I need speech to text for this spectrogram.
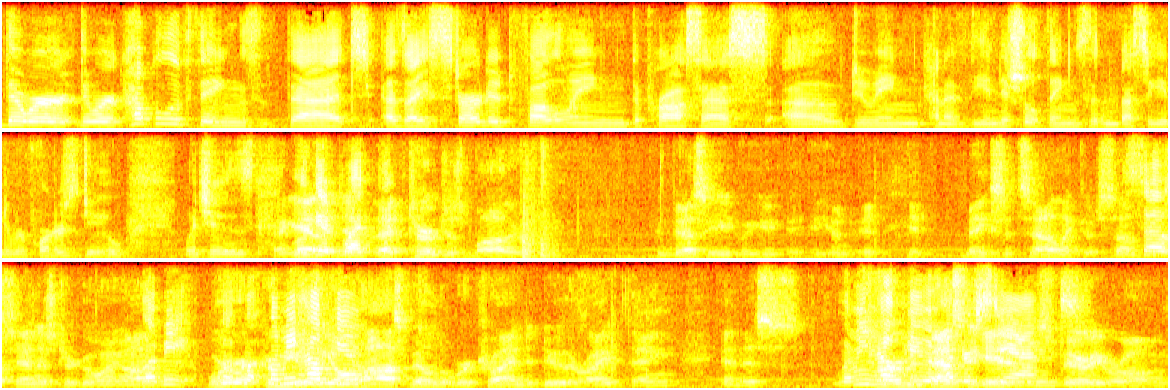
there were there were a couple of things that, as I started following the process of doing kind of the initial things that investigative reporters do, which is Again, look at just- what that term just bothers me. Investigate, it, it makes it sound like there's something So, sinister going on. let me- We're a let- help community-owned hospital that we're trying to do the right thing, and this Let me help term you investigative is very wrong.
